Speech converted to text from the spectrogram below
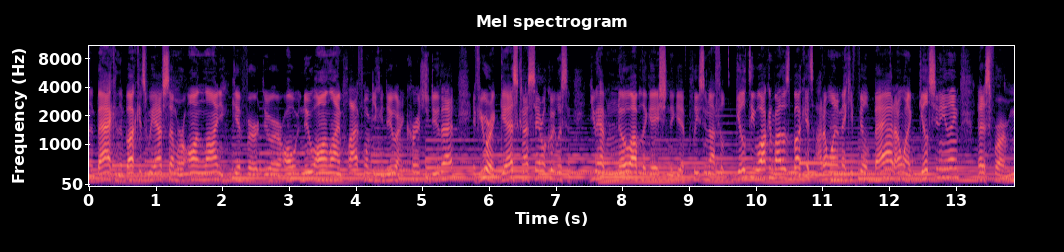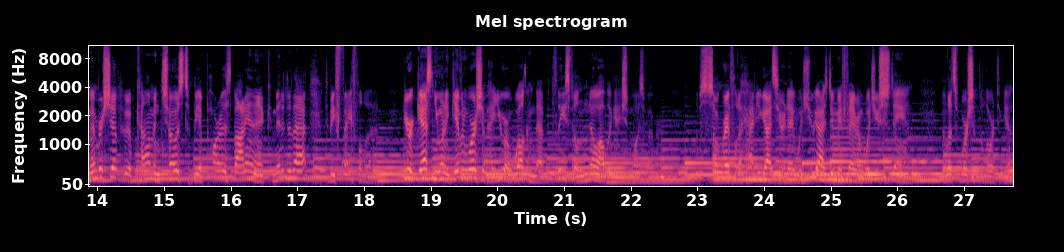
the back in the buckets. We have some are online. You can give through our new online platform. You can do. I encourage you to do that. If you are a guest, can I say real quick? Listen, you have no obligation to give. Please do not feel guilty walking by those buckets. I don't want to make you feel bad. I don't want to guilt you anything. That is for our membership who have come and chose to be a part of this body and committed to that, to be faithful to that. If you're a guest and you want to give in worship, hey, you are welcome to that. But please feel no obligation whatsoever. I'm so grateful to have you guys here today. Would you guys do me a favor would you stand and let's worship the Lord together?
